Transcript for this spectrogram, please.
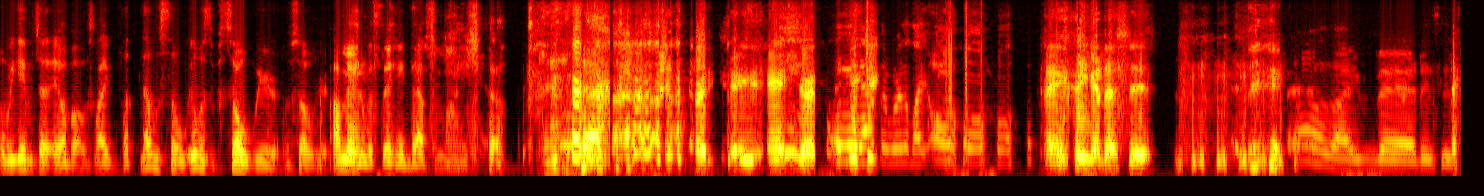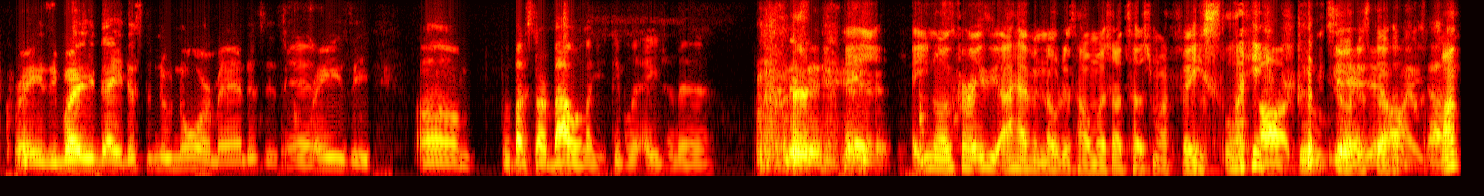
And we gave each other elbows. Like what? That was so. It was so weird. It was so weird. I made a mistake and dapped somebody up. Dirty, hey, hey, dirty. And afterwards, I'm like, oh. Hey, ain't got that shit. I was like, man, this is crazy. But hey, this is the new norm, man. This is Yeah. crazy. Um, We're about to start bowing like people in Asia, man. hey, hey, you know what's crazy? I haven't noticed how much I touch my face. Like, Oh, dude. Till yeah, this yeah, stuff. oh my God. my,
